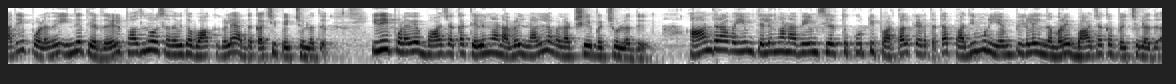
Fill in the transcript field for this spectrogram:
அதே போலவே இந்த தேர்தலில் பதினோரு சதவீத வாக்குகளை அந்த கட்சி பெற்றுள்ளது. இதே போலவே பாஜக தெலுங்கானாவில் நல்ல வளர்ச்சியை பெற்றுள்ளது. ஆந்திராவையும் தெலுங்கானாவையும் சேர்த்து கூட்டி பார்த்தால் கிட்டத்தட்ட பதிமூணு எம்பிகளை இந்த முறை பாஜக பெற்றுள்ளது.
